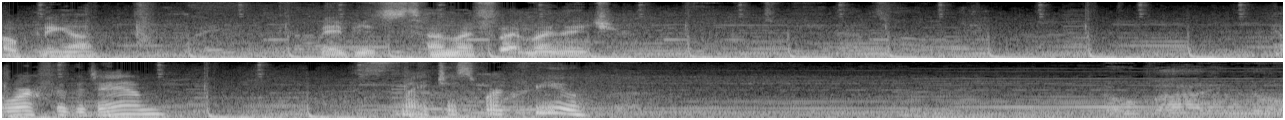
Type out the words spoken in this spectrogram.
opening up. Maybe it's time I fight my nature. I work for the dam. Might just work for you. Nobody knows.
